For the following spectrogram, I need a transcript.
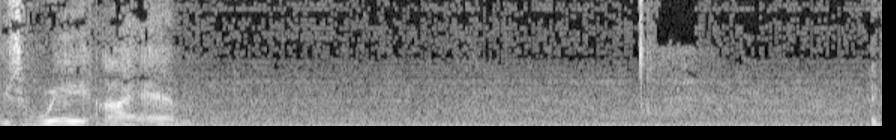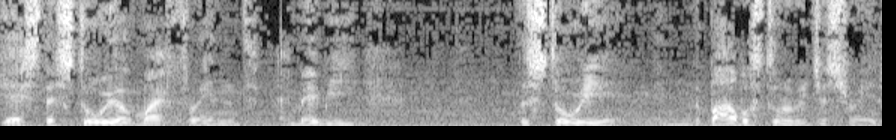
is where I am. I guess the story of my friend, and maybe the story in the Bible story we just read.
